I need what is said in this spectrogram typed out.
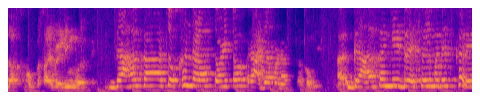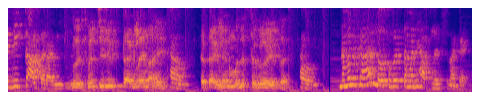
जास्त फोकस आहे वेडिंग वरती. ग्राहक हा चोखंदळ असतो आणि तो राजा पण असतो. हो. अ, ग्राहकांनी ड्रेसवेल मध्येच खरेदी का करावी? ड्रेसवेलची जी टॅगलाईन आहे हो. त्या टॅगलाईन मध्ये सगळं येत आहे. हो. नमस्कार लोकवृत्तमध्ये आपलं स्वागत.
